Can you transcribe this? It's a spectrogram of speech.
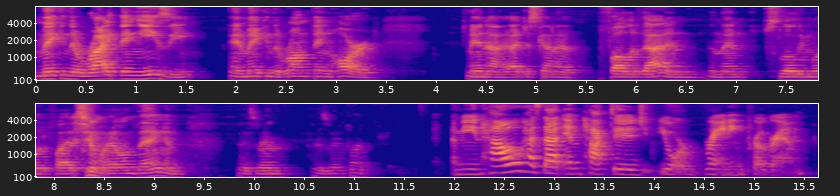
making the right thing easy and making the wrong thing hard. And I, I just kind of followed that, and and then slowly modified it to my own thing, and it's been it's been fun. I mean, how has that impacted your reining program?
